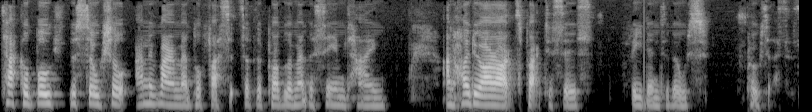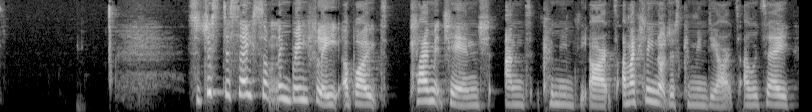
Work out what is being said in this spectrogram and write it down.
tackle both the social and environmental facets of the problem at the same time? And how do our arts practices feed into those processes? So just to say something briefly about climate change and community arts, and actually not just community arts, I would say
